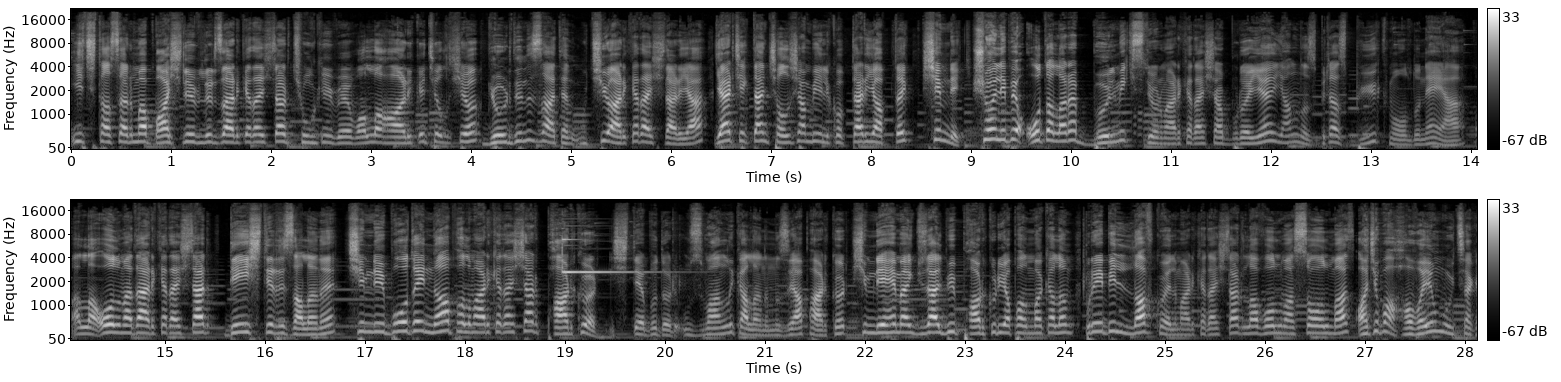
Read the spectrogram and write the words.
iç tasarıma başlayabiliriz arkadaşlar. Çok iyi be. Vallahi harika çalışıyor. Gördüğünüz zaten uçuyor arkadaşlar ya. Gerçekten çalışan bir helikopter yaptık. Şimdi şöyle bir odalara bölmek istiyorum arkadaşlar burayı. Yalnız biraz büyük mü oldu ne ya? Vallahi olmadı arkadaşlar. Değiştiririz alanı. Şimdi bu odayı ne yapalım arkadaşlar? Parkur. İşte budur. Uzmanlık alanımız ya parkur. Şimdi hemen güzel bir parkur yapalım bakalım. Buraya bir lav koyalım arkadaşlar. Lav olmazsa olmaz. Acaba havaya mı uçsak?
